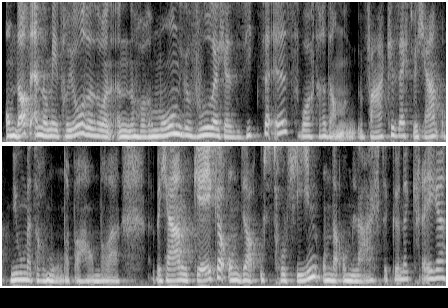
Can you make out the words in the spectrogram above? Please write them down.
omdat endometriose zo'n een hormoongevoelige ziekte is, wordt er dan vaak gezegd, we gaan opnieuw met hormonen behandelen. We gaan kijken om dat oestrogeen, om dat omlaag te kunnen krijgen.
